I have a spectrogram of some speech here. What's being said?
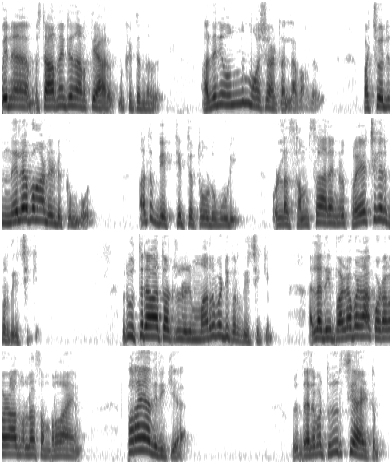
പിന്നെ സ്റ്റാർനെറ്റ് നടത്തിയ കിട്ടുന്നത്. അതിനെ ഒന്നും മോശമായിട്ടല്ല പറഞ്ഞത്. പക്ഷെ ഒരു നിലപാടെടുക്കുമ്പോൾ അത് വ്യക്തിത്വത്തോടു കൂടി ഉള്ള സംസാരങ്ങൾ പ്രേക്ഷകർ പ്രതീക്ഷിക്കും. ഒരു ഉത്തരവാദിത്തമായിട്ടുള്ളൊരു മറുപടി പ്രതീക്ഷിക്കും. അല്ലാതെ ഈ പഴപഴ കൊടപഴ എന്നുള്ള സമ്പ്രദായം പറയാതിരിക്കുക. ഒരു നിലപാട് തീർച്ചയായിട്ടും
